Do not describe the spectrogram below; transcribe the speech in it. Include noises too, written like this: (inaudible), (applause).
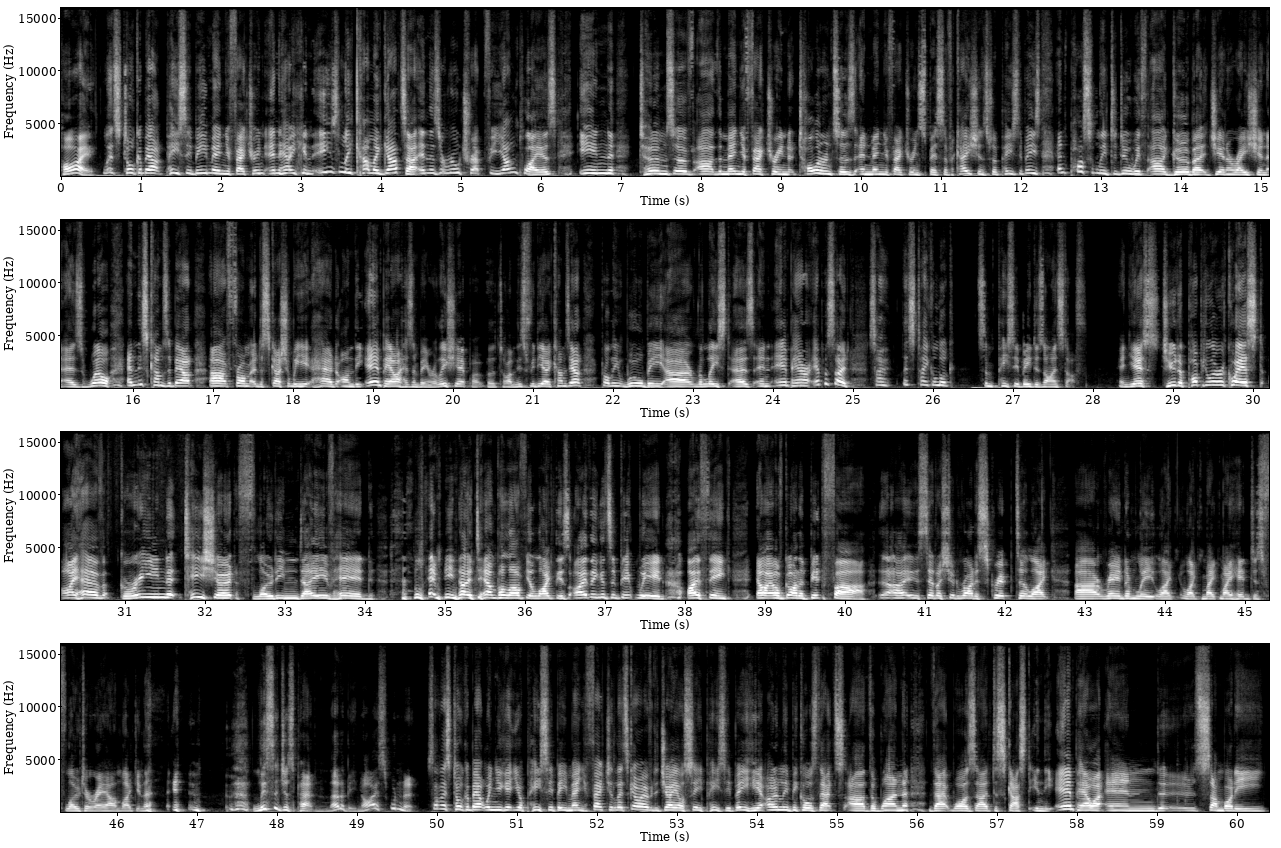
Hi, let's talk about PCB manufacturing and how you can easily come a gutter. And there's a real trap for young players in terms of uh, the manufacturing tolerances and manufacturing specifications for PCBs, and possibly to do with uh, Gerber generation as well. And this comes about uh, from a discussion we had on the amp hour. hasn't been released yet, but by the time this video comes out, probably will be uh, released as an amp hour episode. So let's take a look at some PCB design stuff. And yes, due to popular request, I have green t-shirt floating Dave head. (laughs) Let me know down below if you like this. I think it's a bit weird. I think I've got a bit far. I said I should write a script to like uh, randomly like like make my head just float around like (laughs) in a Lissajous pattern. That'd be nice, wouldn't it? So let's talk about when you get your PCB manufactured. Let's go over to JLC PCB here, only because that's uh, the one that was uh, discussed in the amp hour and uh, somebody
